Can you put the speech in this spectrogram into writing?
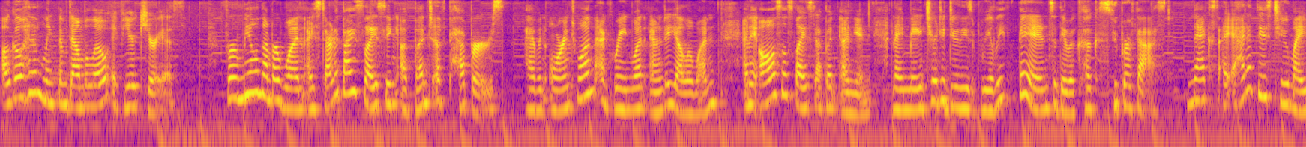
I'll go ahead and link them down below if you're curious. For meal number one, I started by slicing a bunch of peppers. I have an orange one, a green one, and a yellow one. And I also sliced up an onion, and I made sure to do these really thin so they would cook super fast. Next, I added these to my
